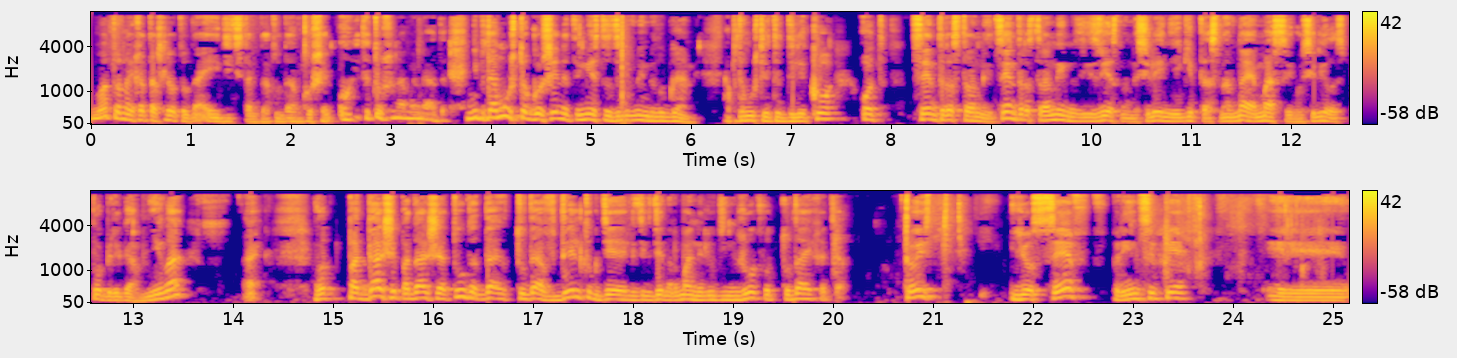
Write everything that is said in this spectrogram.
вот он их отошлет туда, и идите тогда туда, в Гушин. О, это то, что нам и надо. Не потому, что Гушин – это место с заливными лугами, а потому, что это далеко от центра страны. Центр страны, известно, население Египта, основная масса его селилась по берегам Нила. А, вот подальше, подальше оттуда, да, туда, в дельту, где, где, где нормальные люди не живут, вот туда и хотят. То есть Йосеф, в принципе, э,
